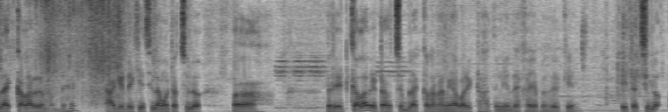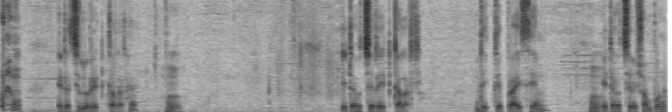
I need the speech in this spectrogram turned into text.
ব্ল্যাক কালারের মধ্যে হ্যাঁ। আগে দেখিয়েছিলাম ওটা ছিল রেড কালার এটা হচ্ছে ব্ল্যাক কালার আমি আবার একটু হাতে নিয়ে দেখাই আপনাদেরকে। এটা ছিল এটা ছিল রেড কালার হ্যাঁ। হুম। এটা হচ্ছে রেড কালার দেখতে প্রায় সেম এটা হচ্ছে সম্পূর্ণ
